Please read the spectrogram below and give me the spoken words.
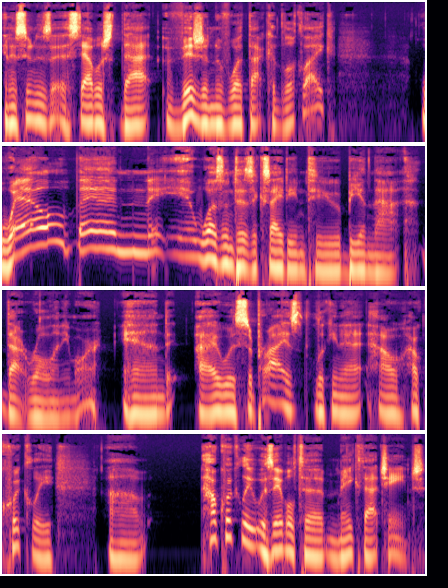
And as soon as I established that vision of what that could look like, well, then it wasn't as exciting to be in that that role anymore. And I was surprised looking at how how quickly um, how quickly it was able to make that change.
